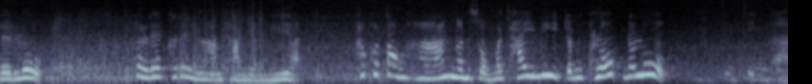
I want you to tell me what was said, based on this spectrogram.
เลยลูกพ่อเล็กเขาได้งานทำอย่างนี้อะ เขาก็ต้องหาเงินส่งมาใช้หนี้จนครบนะลูก จริง ๆ ค่ะ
